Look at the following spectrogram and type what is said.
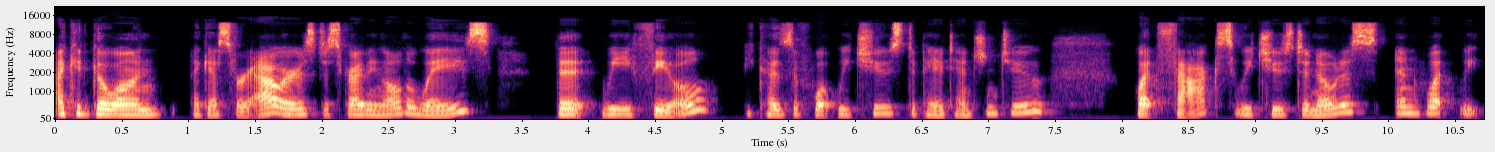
I could go on, I guess, for hours describing all the ways that we feel because of what we choose to pay attention to what facts we choose to notice and what we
